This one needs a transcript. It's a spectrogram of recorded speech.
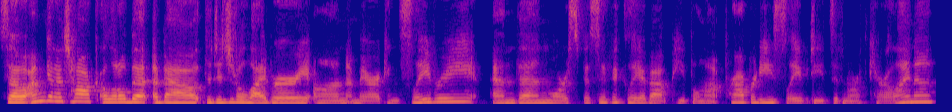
So I'm going to talk a little bit about the digital library on American slavery, and then more specifically about People Not Property, Slave Deeds of North Carolina,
